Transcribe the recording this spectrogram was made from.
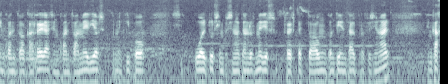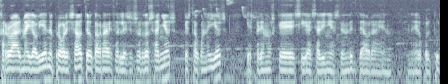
en cuanto a carreras, en cuanto a medios. Un equipo World Tour siempre se notan los medios respecto a un continental profesional. En Caja Rural me ha ido bien, he progresado, tengo que agradecerles esos dos años que he estado con ellos y esperemos que siga esa línea ascendente ahora en, en el World Tour.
